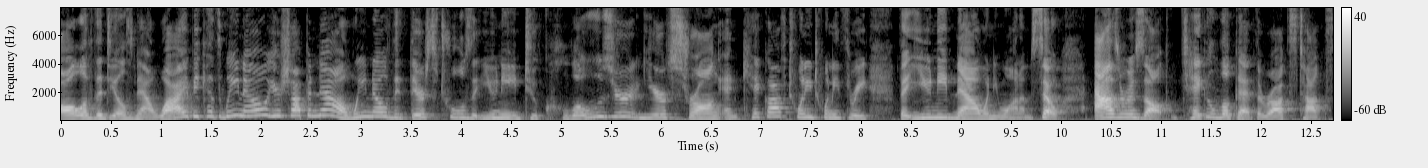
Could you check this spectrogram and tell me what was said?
all of the deals now. Why? Because we know you're shopping now. We know that there's tools that you need to close your year strong and kick off 2023 that you need now when you want them. So, as a result, take a look at the Rox Talks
